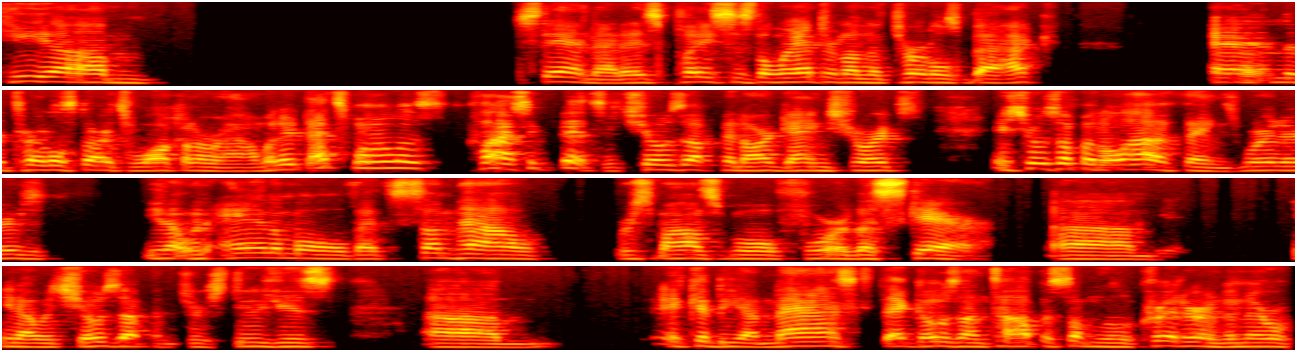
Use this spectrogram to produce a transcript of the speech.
he um Stan that is places the lantern on the turtle's back and the turtle starts walking around with it. That's one of those classic bits. It shows up in our gang shorts. It shows up in a lot of things where there's, you know, an animal that's somehow responsible for the scare. Um, you know, it shows up in Three Stooges. Um, it could be a mask that goes on top of some little critter and then they're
